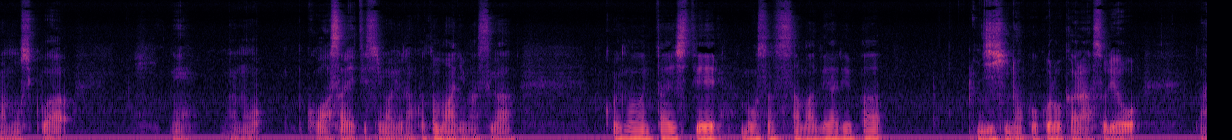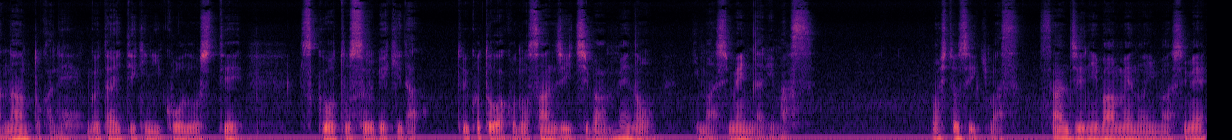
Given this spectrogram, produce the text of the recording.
まあ、もしくはねあの壊されてしまうようなこともありますがこういうものに対して菩薩様であれば慈悲の心からそれを、まあ、なんとかね具体的に行動して救おうとするべきだ。ということがこの31番目の戒めになります。もう一ついきます。32番目の戒め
